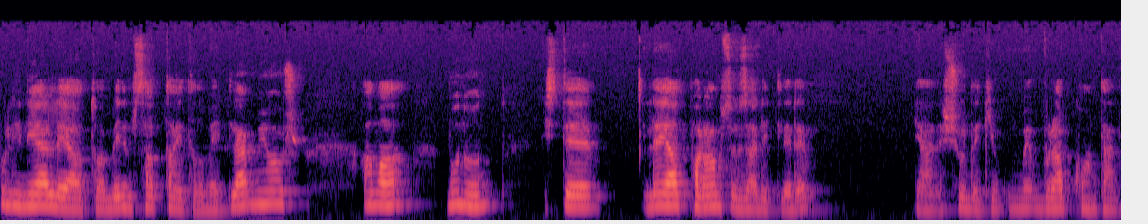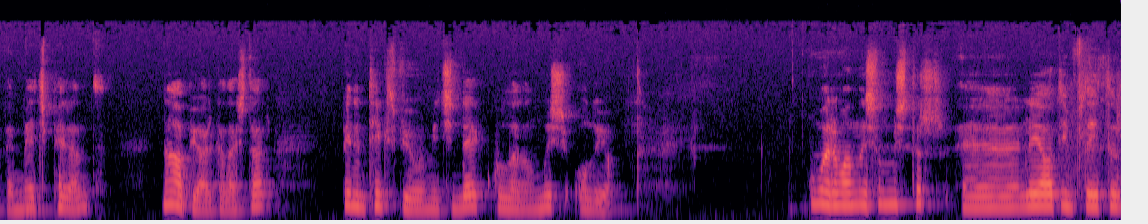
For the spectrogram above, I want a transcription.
bu lineer layout'a benim subtitle'ım eklenmiyor. Ama bunun işte layout params özellikleri yani şuradaki wrap content ve match parent ne yapıyor arkadaşlar? Benim text view'um içinde kullanılmış oluyor. Umarım anlaşılmıştır. Ee, layout inflator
